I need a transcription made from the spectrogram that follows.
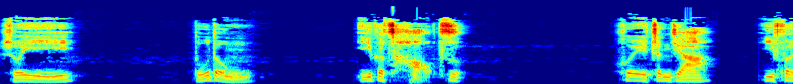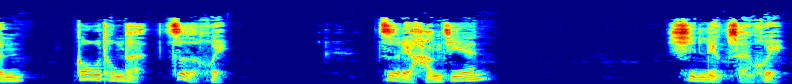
所以读懂一个“草”字，会增加一分沟通的智慧，字里行间心领神会。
